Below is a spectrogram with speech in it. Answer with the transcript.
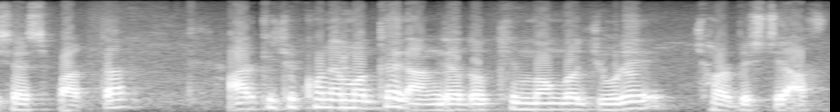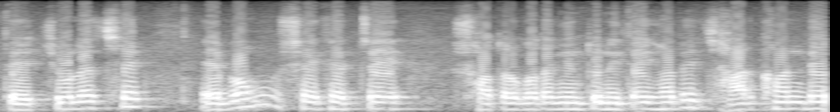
বিশেষ বার্তা। আর কিছুক্ষণের মধ্যে গাঙ্গেয় দক্ষিণবঙ্গ জুড়ে ঝড় বৃষ্টি আসতে চলেছে এবং সেক্ষেত্রে সতর্কতা কিন্তু নিতেই হবে। ঝাড়খণ্ডে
